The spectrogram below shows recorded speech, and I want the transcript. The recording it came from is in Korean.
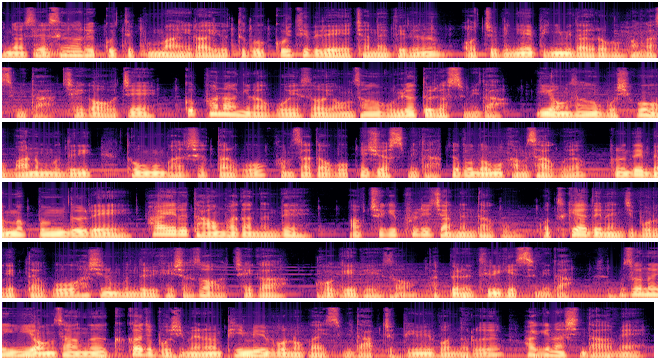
안녕하세요. 생활의 꿀팁뿐만 아니라 유튜브 꿀팁에 대해 전해드리는 어쭈비니의 빈입니다. 여러분 반갑습니다. 제가 어제 끝판왕이라고 해서 영상을 올려드렸습니다. 이 영상을 보시고 많은 분들이 도움을 받으셨다고 감사하다고 해주셨습니다. 저도 너무 감사하고요. 그런데 몇몇 분들의 파일을 다운받았는데 압축이 풀리지 않는다고 어떻게 해야 되는지 모르겠다고 하시는 분들이 계셔서 제가 거기에 대해서 답변을 드리겠습니다. 우선은 이 영상을 끝까지 보시면 비밀번호가 있습니다. 압축 비밀번호를 확인하신 다음에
